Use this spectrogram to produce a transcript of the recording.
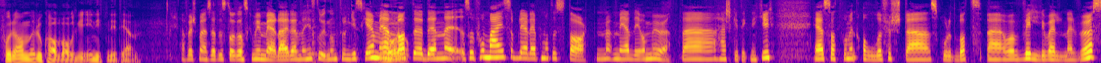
foran lokalvalget i 1991? Ja, først må jeg si at Det står ganske mye mer der enn historien om Trond Giske. Men jo, jo. At Den, altså for meg så ble det på en måte starten med det å møte hersketeknikker. Jeg satt på min aller første skoledebatt eh, og var veldig veldig nervøs.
